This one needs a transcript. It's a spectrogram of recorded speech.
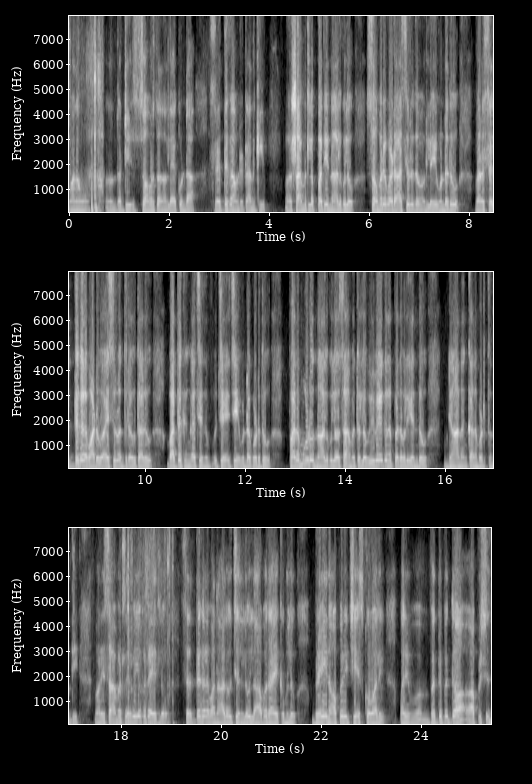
మనం దాంటి సోమర్తనం లేకుండా శ్రద్ధగా ఉండటానికి సామెతల పది నాలుగులో సోమరివాడు ఆశీర్వాదం లే ఉండదు మన శ్రద్ధ గలవాడు ఐశ్వర్యవంతుడవుతాడు బద్ధకంగా చెంది- చే చే ఉండకూడదు. పదమూడు నాలుగులో సామెతల్లో వివేకన పెదవులు ఎందు జ్ఞానం కనబడుతుంది. మరి సామెతలు ఇరవై ఒకటి ఐదులో శ్రద్ధ గల మన ఆలోచనలు లాభదాయకములు బ్రెయిన్ ఆపరేట్ చేసుకోవాలి. మరి పెద్ద పెద్ద ఆపరేషన్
